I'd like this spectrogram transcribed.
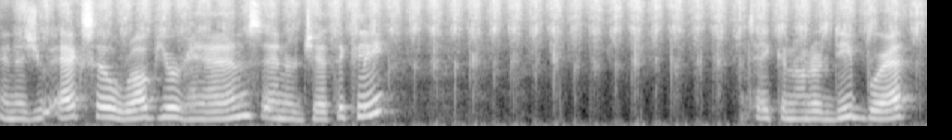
And as you exhale, rub your hands energetically. Take another deep breath.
